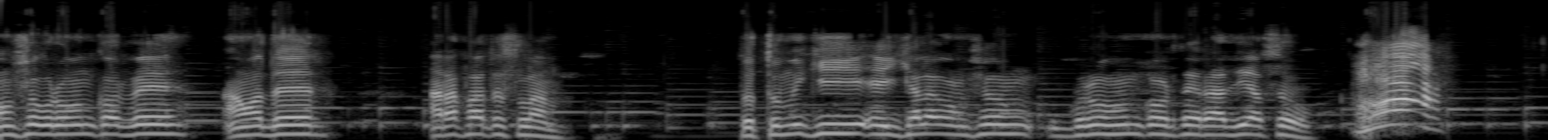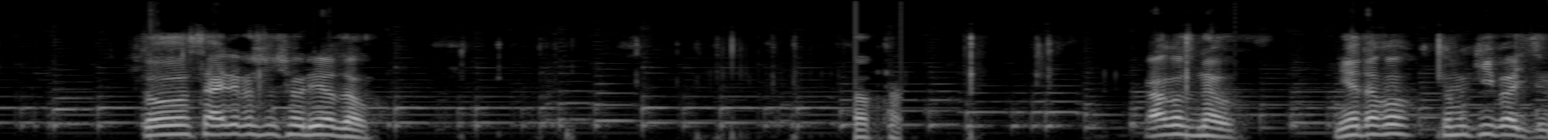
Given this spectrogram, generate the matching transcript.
অংশগ্রহণ করবে আমাদের আরাফাত ইসলাম। তো তুমি কি এই খেলায় অংশগ্রহণ করতে রাজি আছো? হ্যাঁ। তো সাইডে পাশে সরিয়ে যাও কাগজ নাও। নিয়ে দেখো তুমি কি পাইছো।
